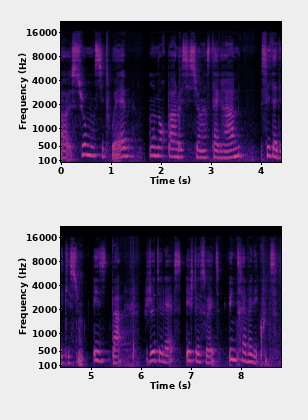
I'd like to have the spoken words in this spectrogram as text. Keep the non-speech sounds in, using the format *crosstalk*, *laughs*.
euh, sur mon site web. On en reparle aussi sur Instagram. Si tu as des questions, n'hésite pas. Je te laisse et je te souhaite une très belle écoute.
